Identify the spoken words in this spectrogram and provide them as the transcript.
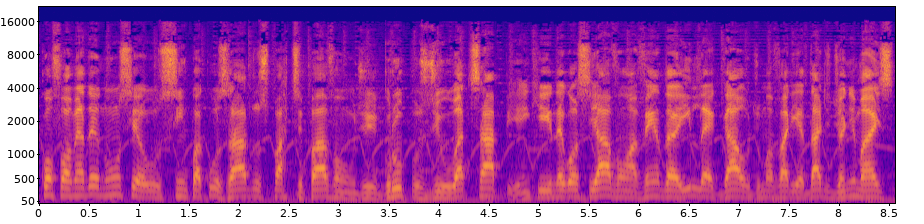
Conforme a denúncia, os cinco acusados participavam de grupos de WhatsApp em que negociavam a venda ilegal de uma variedade de animais,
